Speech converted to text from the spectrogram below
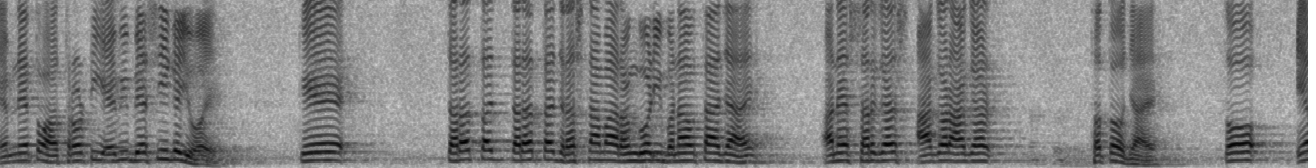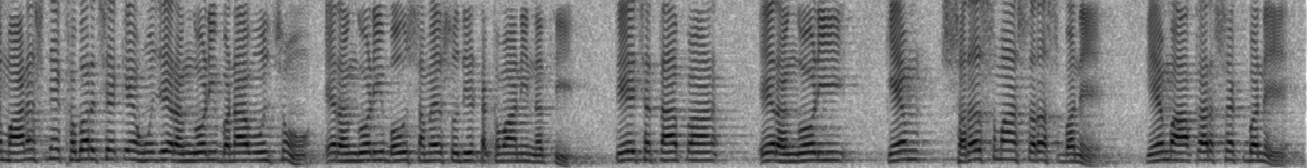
એમને તો હથરોટી એવી બેસી ગઈ હોય કે તરત જ તરત જ રસ્તામાં રંગોળી બનાવતા જાય અને સરઘસ આગળ આગળ થતો જાય. તો એ માણસને ખબર છે કે હું જે રંગોળી બનાવું છું, એ રંગોળી બહુ સમય સુધી ટકવાની નથી. તે છતાં પણ એ રંગોળી કેમ સરસમાં સરસ બને, કેમ આકર્ષક બને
